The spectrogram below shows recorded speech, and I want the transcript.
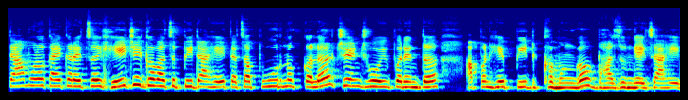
त्यामुळं काय करायचं हे जे गव्हाचं पीठ आहे त्याचा पूर्ण कलर चेंज होईपर्यंत आपण हे पीठ खमंग भाजून घ्यायचं आहे.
